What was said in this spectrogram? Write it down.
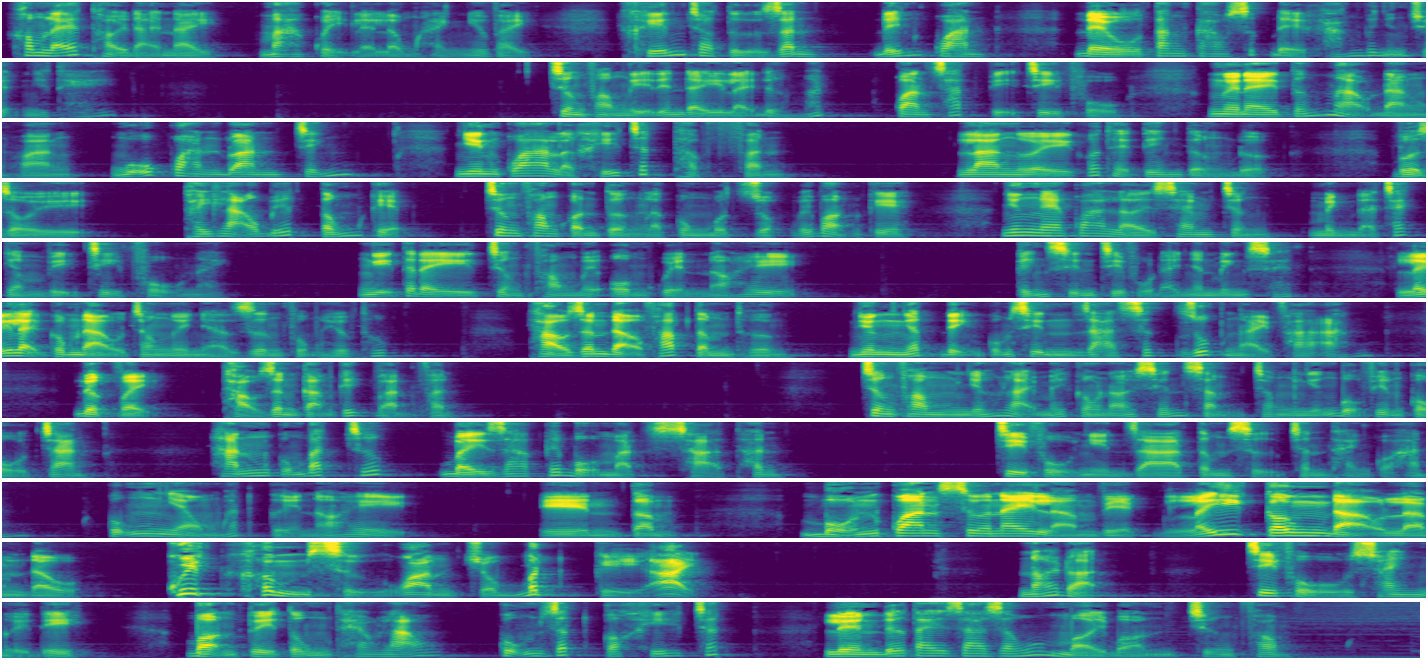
Không lẽ thời đại này ma quỷ lại lộng hành như vậy, khiến cho tử dân đến quan đều tăng cao sức đề kháng với những chuyện như thế. Trương Phong nghĩ đến đây lại đưa mắt quan sát vị tri phủ. Người này tướng mạo đàng hoàng, ngũ quan đoan chính, nhìn qua là khí chất thập phần, là người có thể tin tưởng được. Vừa rồi thấy lão biết Tống Kiệt, Trương Phong còn tưởng là cùng một ruột với bọn kia. Nhưng nghe qua lời xem chừng, mình đã trách nhầm vị tri phủ này. Nghĩ tới đây, Trương Phong mới ôm quyền nói, Kính xin tri phủ đại nhân minh xét, Lấy lại công đạo cho người nhà Dương Phụng Hiếu Thúc. Thảo dân đạo Pháp tầm thường, Nhưng nhất định cũng xin ra sức giúp ngài phá án. Được vậy, Thảo dân cảm kích vạn phần. Trương Phong nhớ lại mấy câu nói xến sẩm Trong những bộ phim cổ trang. Hắn cũng bắt trước bày ra cái bộ mặt xả thân. Chi phủ nhìn ra tâm sự chân thành của hắn, Cũng nhèo mắt cười nói, Yên tâm, Bổn quan xưa nay làm việc Lấy công đạo làm đầu, Quyết không xử oan cho bất kỳ ai. Nói đoạn, Chi phủ xoay người đi. Bọn tùy tùng theo lão Cũng rất có khí chất, liền đưa tay ra dấu mời bọn Trương Phong.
